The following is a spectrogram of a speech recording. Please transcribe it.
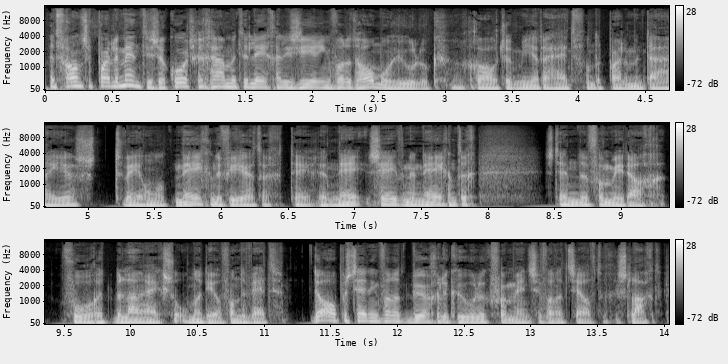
Het Franse parlement is akkoord gegaan met de legalisering van het homohuwelijk. Een grote meerderheid van de parlementariërs, 249 tegen 97, stemde vanmiddag voor het belangrijkste onderdeel van de wet. De openstelling van het burgerlijk huwelijk voor mensen van hetzelfde geslacht...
